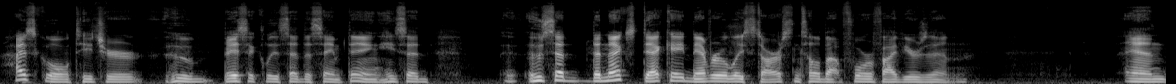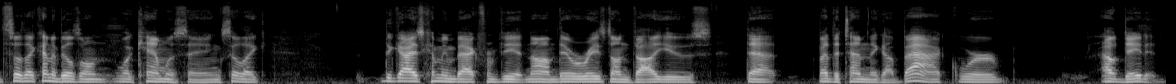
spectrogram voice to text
high school teacher who basically said the same thing. He said, who said the next decade never really starts until about four or five years in. And so that kind of builds on what Cam was saying. So, like, the guys coming back from Vietnam, they were raised on values that by the time they got back were outdated.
